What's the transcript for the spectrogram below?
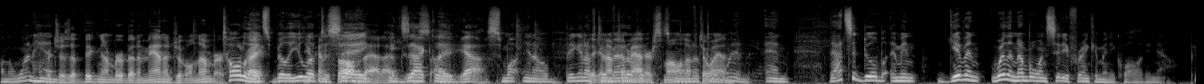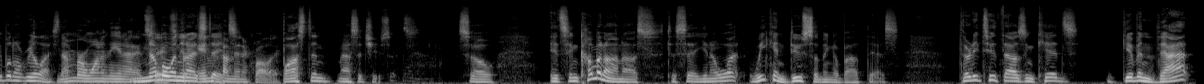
on the one hand, Which is a big number, but a manageable number. Totally, right? it's Billy. You, love can to say was just- exactly. I- yeah. small. You know, big enough, Big to, enough to matter, matter, but small enough to win. And that's a doable. I mean, given we're the number one city for income inequality now, people don't realize that. Number one in the United States. Number one in the United income States. inequality. Boston, Massachusetts. So, it's incumbent on us to say, you know what, we can do something about this. Thirty-two thousand kids. Given that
